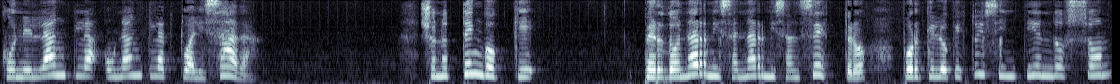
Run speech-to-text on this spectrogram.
con el ancla, un ancla actualizada. Yo no tengo que perdonar ni sanar mis ancestros porque lo que estoy sintiendo son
